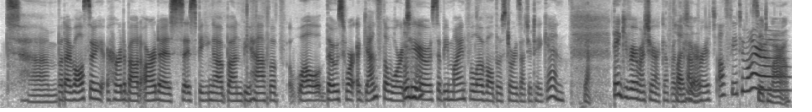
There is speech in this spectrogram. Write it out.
that. Um, but I've also heard about artists uh, speaking up on behalf of, well, those who are against the war too. So be mindful of all those stories that you take in. Yeah. Thank you very much, Erica, for Pleasure. the coverage. I'll see you tomorrow. See you tomorrow.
